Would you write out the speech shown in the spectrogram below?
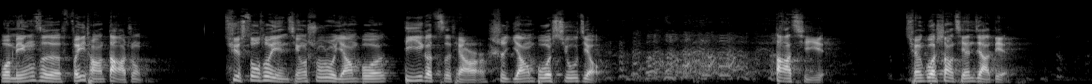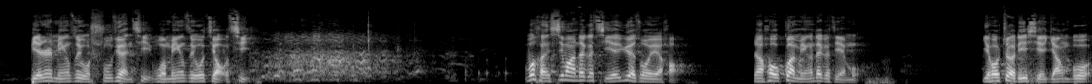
我名字非常大众，去搜索引擎输入杨波，第一个词条是杨波修脚，大企业，全国上千家店。别人名字有书卷气，我名字有脚气。我很希望这个企业越做越好，然后冠名这个节目，以后这里写杨波，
